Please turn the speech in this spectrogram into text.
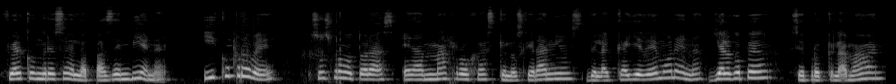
fui al Congreso de la Paz en Viena y comprobé sus promotoras eran más rojas que los geranios de la calle de Morena y algo peor, se proclamaban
